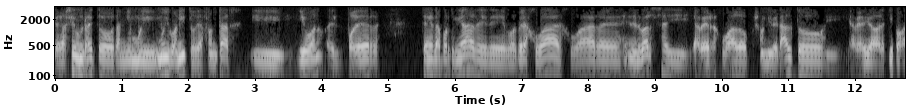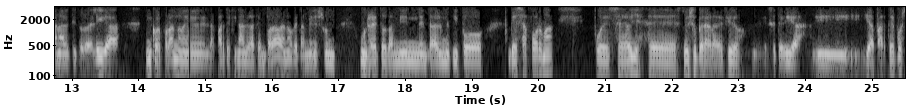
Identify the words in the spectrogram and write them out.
pero ha sido un reto también muy muy bonito de afrontar. Y, y bueno, el poder tener la oportunidad de, volver a jugar, jugar eh, en el Barça y haber jugado pues, a un nivel alto y haber ayudado al equipo a ganar el título de liga, incorporándome en la parte final de la temporada, ¿no? que también es un, un reto también entrar en un equipo de esa forma, pues eh, oye, eh, estoy súper agradecido que se te diga. Y, y aparte, pues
